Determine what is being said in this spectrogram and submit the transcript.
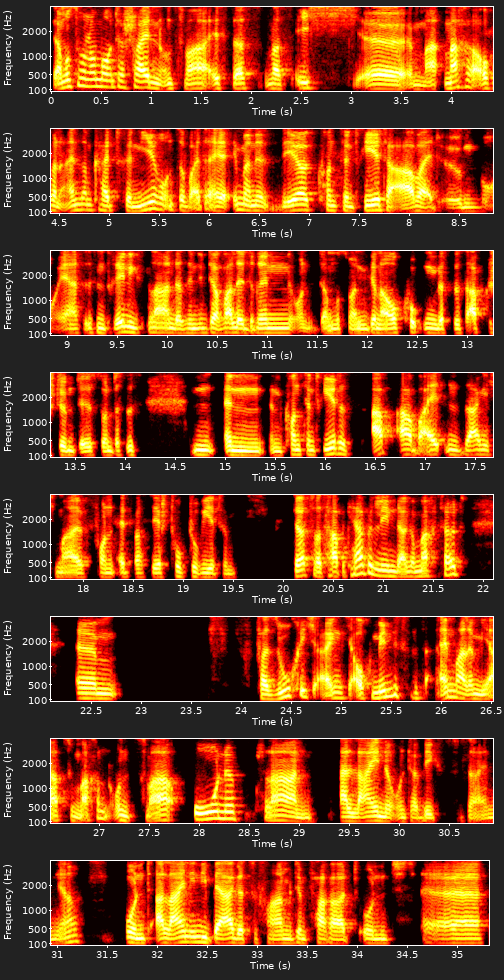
Da muss man nochmal unterscheiden. Und zwar ist das, was ich äh, mache, auch in Einsamkeit trainiere und so weiter, ja immer eine sehr konzentrierte Arbeit irgendwo. Ja, es ist ein Trainingsplan, da sind Intervalle drin und da muss man genau gucken, dass das abgestimmt ist. Und das ist ein, ein, ein konzentriertes Abarbeiten, sage ich mal, von etwas sehr Strukturiertem. Das, was Habe Kerpelin da gemacht hat, ähm, versuche ich eigentlich auch mindestens einmal im Jahr zu machen und zwar ohne Plan alleine unterwegs zu sein, ja. Und allein in die Berge zu fahren mit dem Fahrrad. Und äh,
